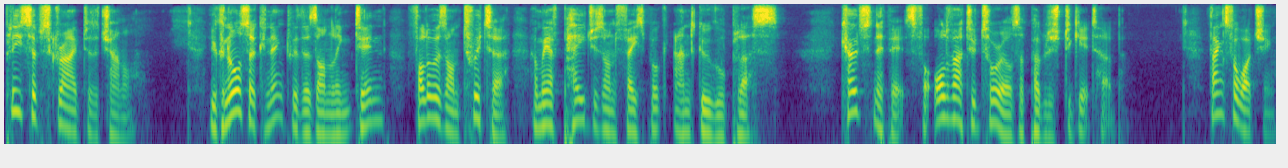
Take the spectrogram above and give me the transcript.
please subscribe to the channel. You can also connect with us on LinkedIn, follow us on Twitter, and we have pages on Facebook and Google+. Code snippets for all of our tutorials are published to GitHub. Thanks for watching.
